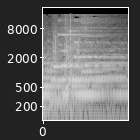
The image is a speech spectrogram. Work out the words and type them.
Música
